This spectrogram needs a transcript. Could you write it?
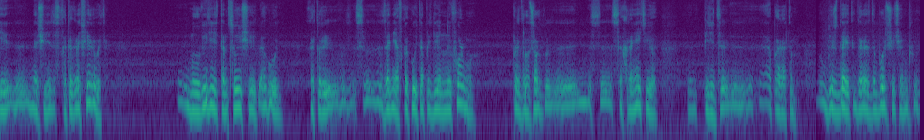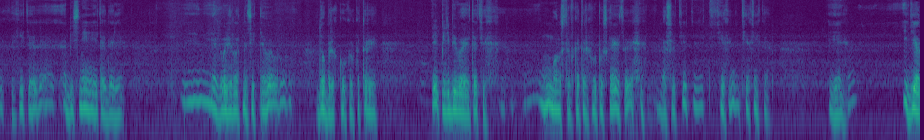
и начали фотографировать, мы увидели танцующий огонь, который, заняв какую-то определенную форму, продолжал э, сохранять ее перед э, аппаратом убеждает гораздо больше, чем какие-то объяснения и так далее. Я говорил относительно добрых кукол, которые перебивают этих монстров, которых выпускает наша техника. И идея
